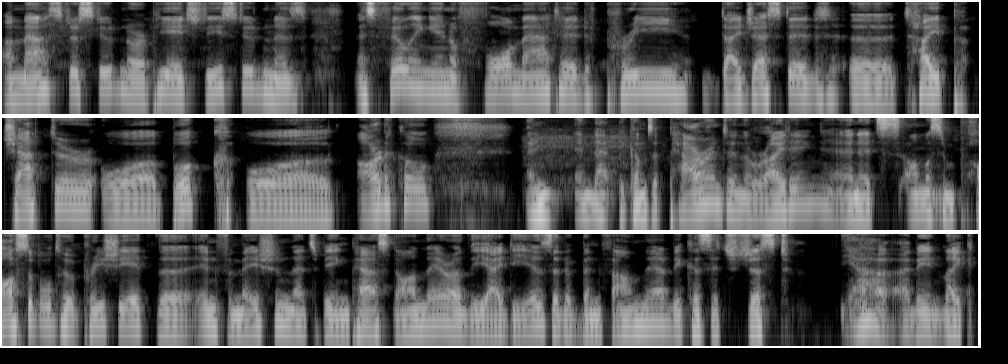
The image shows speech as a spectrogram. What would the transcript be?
a master student or a phd student as as filling in a formatted pre-digested uh, type chapter or book or article and and that becomes apparent in the writing and it's almost impossible to appreciate the information that's being passed on there or the ideas that have been found there because it's just yeah i mean like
